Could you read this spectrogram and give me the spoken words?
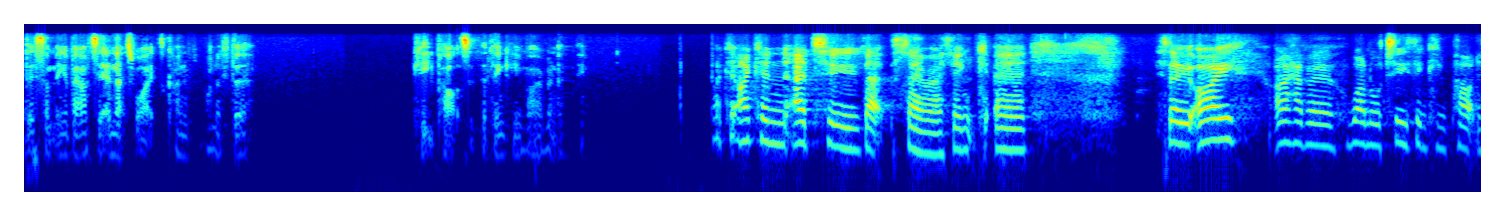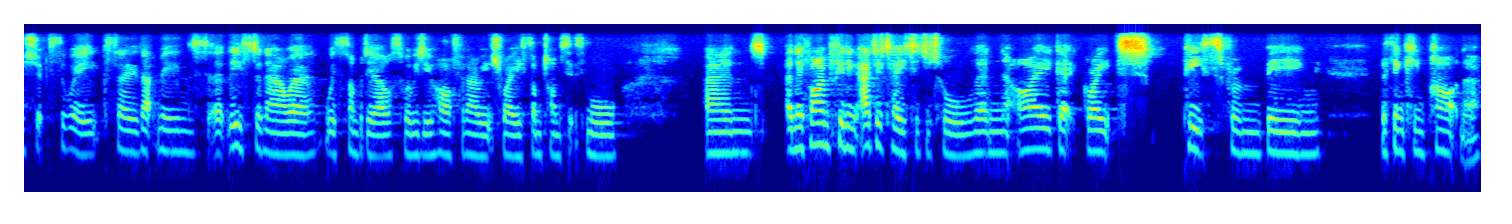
there's something about it, and that's why it's kind of one of the key parts of the thinking environment. I think. I can, I can add to that, Sarah. I think. Uh, so I I have a one or two thinking partnerships a week. So that means at least an hour with somebody else where we do half an hour each way. Sometimes it's more. And and if I'm feeling agitated at all, then I get great peace from being the thinking partner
